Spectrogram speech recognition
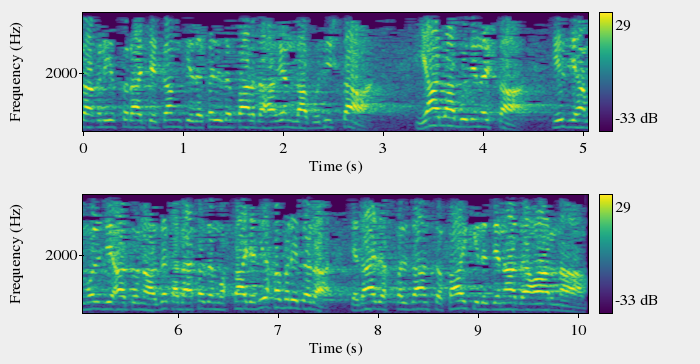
تقلید سره چې کم کې د خځې د پاره د هغه لا بودیشتا یا لا بودی نشتا یذ یا ملجئاتنا ذکر دا خځه محتاج دی خبره کړه چې دا د خپل ځان صفای کې د جنا د عار نام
